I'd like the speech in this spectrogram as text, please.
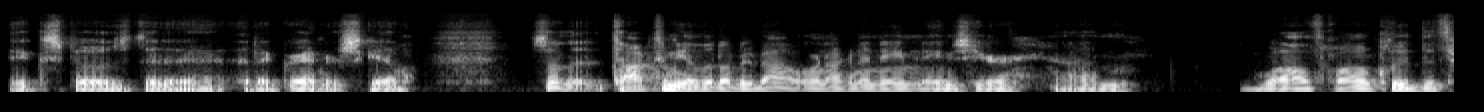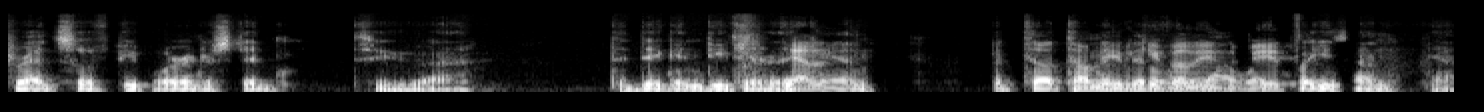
exposed at a, at a grander scale. So talk to me a little bit about, we're not going to name names here. Um, well, I'll, I'll, include the thread so if people are interested to uh, to dig in deeper, they yeah, can. But tell, tell me a bit, a little about bit. What, you've done. Yeah.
